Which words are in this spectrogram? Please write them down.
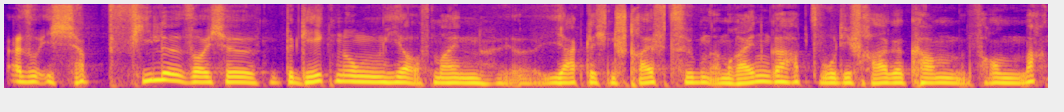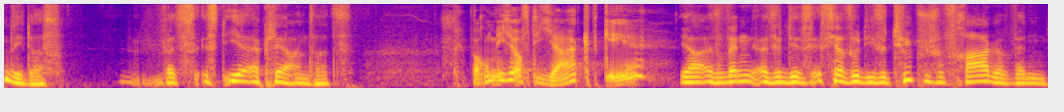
Also ich habe viele solche Begegnungen hier auf meinen äh, jagdlichen Streifzügen am Rhein gehabt, wo die Frage kam, warum machen Sie das? Was ist Ihr Erkläransatz? Warum ich auf die Jagd gehe? Ja, also wenn, also das ist ja so diese typische Frage, wenn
